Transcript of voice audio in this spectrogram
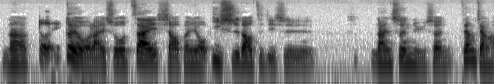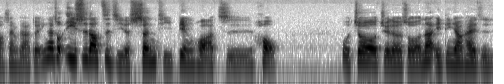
那对，对我来说，在小朋友意识到自己是男生女生，这样讲好像不太对，应该说意识到自己的身体变化之后，我就觉得说，那一定要开始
